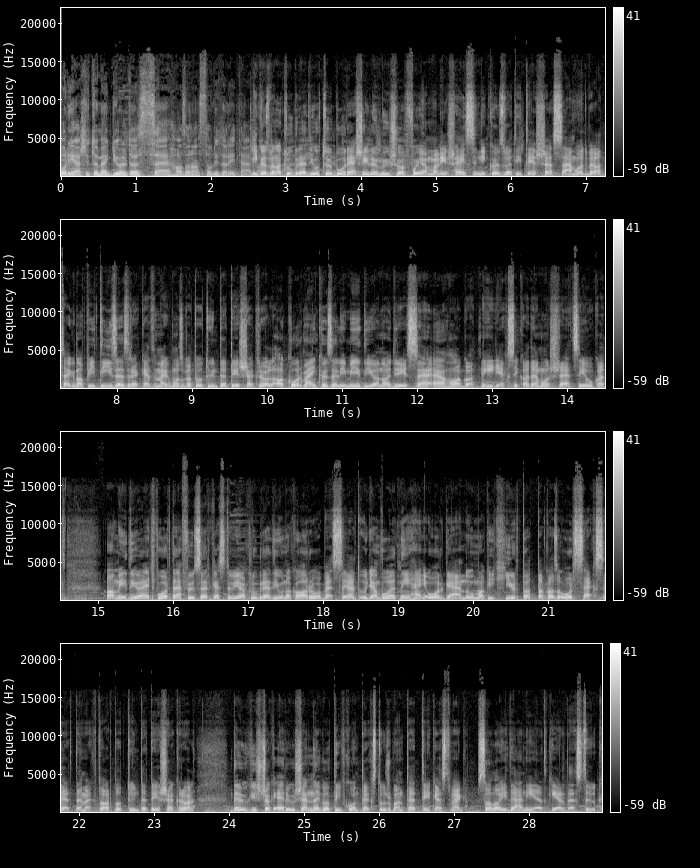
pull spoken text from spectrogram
Óriási tömeg gyűlt össze azon a szolidaritás. Miközben a Klubrádió több órás élő műsorfolyammal és helyszíni közvetítéssel számolt be a tegnapi tízezreket megmozgató tüntetésekről, a kormány közeli média nagy része elhallgatni igyekszik a demonstrációkat. A média egy portál főszerkesztője a Klubrádiónak arról beszélt, ugyan volt néhány orgánum, akik hírt adtak az országszerte megtartott tüntetésekről, de ők is csak erősen negatív kontextusban tették ezt meg. Szalai Dánielt kérdeztük.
